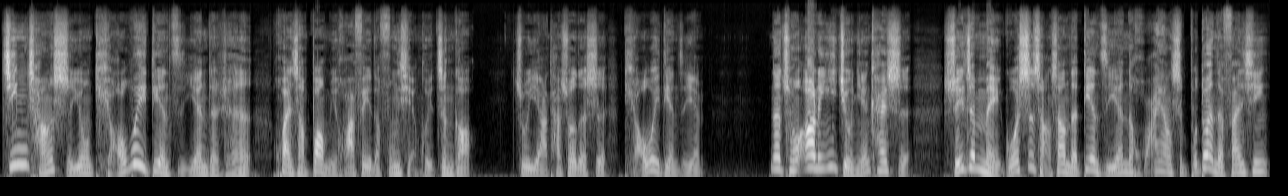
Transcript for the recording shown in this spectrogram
经常使用调味电子烟的人，患上爆米花肺的风险会增高。注意啊，他说的是调味电子烟。那从二零一九年开始，随着美国市场上的电子烟的花样是不断的翻新，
